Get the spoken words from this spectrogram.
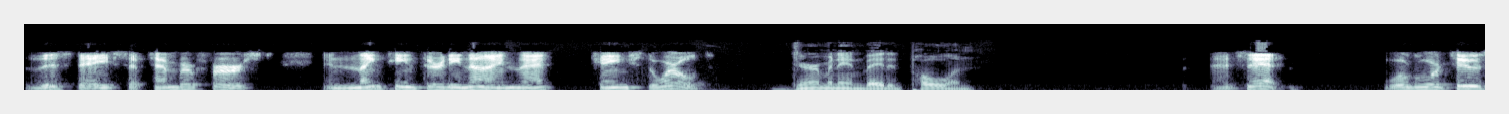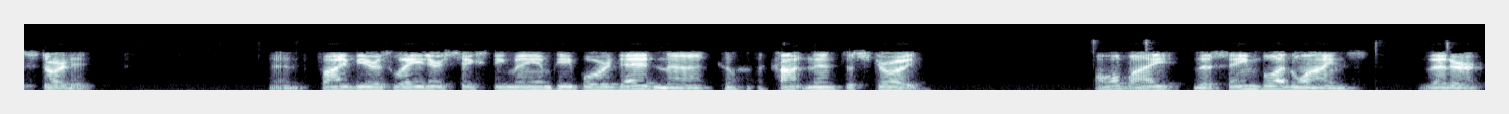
this day, September first, in 1939 that changed the world. Germany invaded Poland. That's it. World War II started. And five years later, 60 million people are dead and a continent destroyed. All by the same bloodlines that are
